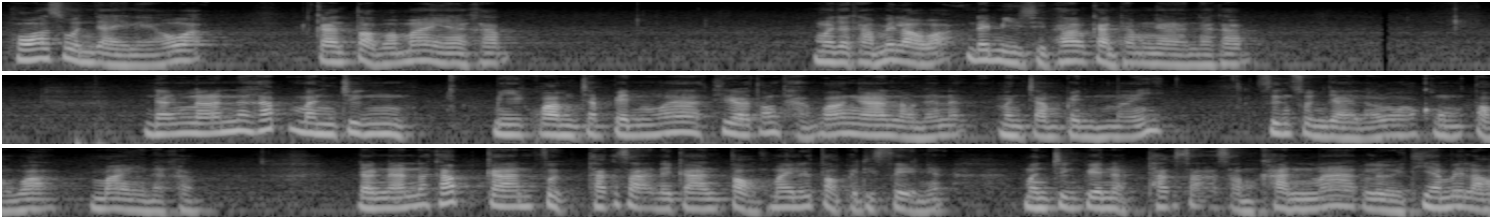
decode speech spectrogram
เพราะว่าส่วนใหญ่แล้วอะการตอบว่าไม่นะครับ มันจะทำให้เราอะได้มีประสิทธิภาพการทำงานนะครับ ดังนั้นนะครับมันจึงมีความจำเป็นมากที่เราต้องถามว่างานเหล่านั้นน่ะมันจำเป็นไหมซึ่งส่วนใหญ่แล้วเราก็คงตอบว่าไม่นะครับ ดังนั้นนะครับการฝึกทักษะในการตอบไม่หรือตอบปฏิเสธเนี่ยมันจึงเป็นแบบทักษะสำคัญมากเลยที่ทำให้เรา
